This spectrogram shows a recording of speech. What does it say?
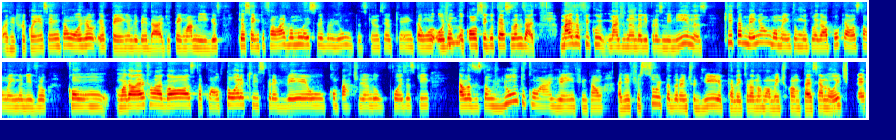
a gente foi conhecendo, então hoje eu, eu tenho liberdade, tenho amigas que eu sempre falo, ah, vamos ler esse livro juntas, que não sei o que. Então, hoje eu, eu, consigo ter essas amizades. Mas eu fico imaginando ali para as meninas que também é um momento muito legal, porque elas estão lendo o livro com uma galera que ela gosta, com a autora que escreveu, compartilhando coisas que elas estão junto com a gente, então a gente surta durante o dia, porque a leitura normalmente acontece à noite, né?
